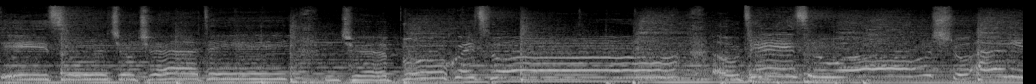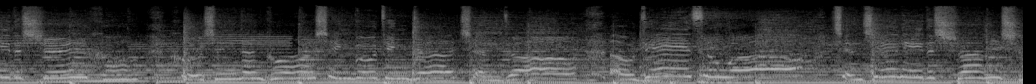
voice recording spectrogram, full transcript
一次。就决定，绝不会错。哦，第一次我说爱你的时候，呼吸难过，心不停的颤抖。哦，第一牵起你的双手，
